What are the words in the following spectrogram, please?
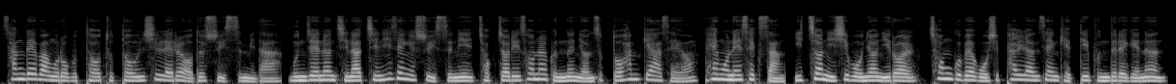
상대방으로부터 두터운 신뢰를 얻을 수 있습니다. 문제는 지나친 희생일 수 있으니 적절히 선을 긋는 연습도 함께 하세요. 행운의 색상 2025년 1월 1958년생 개띠 분들에게는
